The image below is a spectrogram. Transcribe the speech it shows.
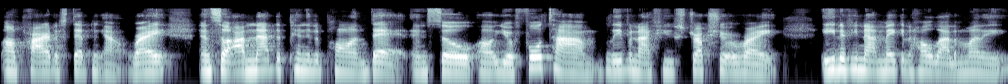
uh, prior to stepping out, right? And so I'm not dependent upon that. And so uh, your full time, believe it or not, if you structure it right, even if you're not making a whole lot of money,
